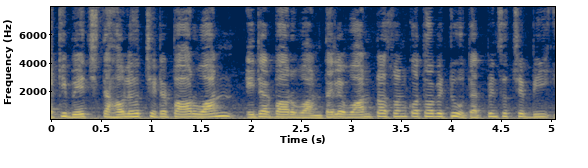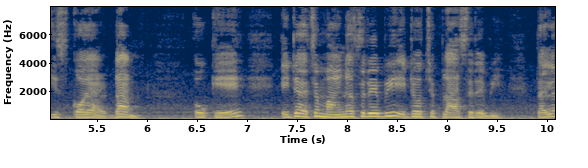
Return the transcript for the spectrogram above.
একই বেচ তাহলে হচ্ছে এটার পাওয়ার ওয়ান এটার পাওয়ার ওয়ান তাহলে ওয়ান প্লাস ওয়ান কত হবে? টু দ্যাট মিনস হচ্ছে বি স্কোয়ার ডান ওকে এটা আছে মাইনাসের এবি এটা হচ্ছে প্লাসের এবি তাহলে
